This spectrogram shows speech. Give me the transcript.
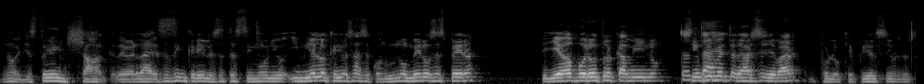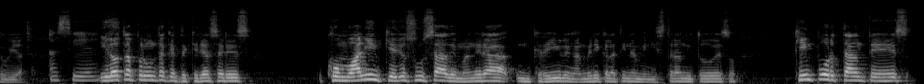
No, yo estoy en shock, de verdad. Eso es increíble, ese testimonio. Y mira lo que Dios hace cuando uno menos espera, te lleva por otro camino. Total. Simplemente dejarse llevar por lo que pide el Señor de tu vida. Así es. Y la otra pregunta que te quería hacer es, como alguien que Dios usa de manera increíble en América Latina, ministrando y todo eso, ¿qué importante es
